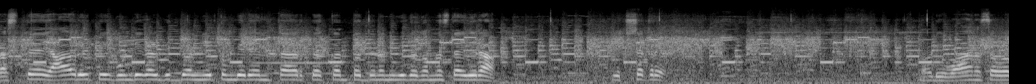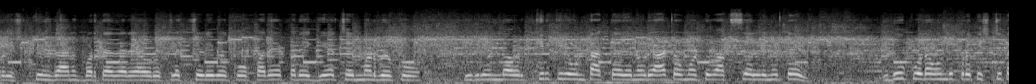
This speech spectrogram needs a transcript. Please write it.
ರಸ್ತೆ ಯಾವ ರೀತಿ ಗುಂಡಿಗಳು ಬಿದ್ದು ಅಲ್ಲಿ ನೀರು ತುಂಬಿದೆ ಅಂತ ಇರ್ತಕ್ಕಂಥದ್ದನ್ನು ನೀವೀಗ ಗಮನಿಸ್ತಾ ಇದ್ದೀರಾ? ವೀಕ್ಷಕರೇ, ನೋಡಿ ವಾಹನ ಸವಾರರು ಎಷ್ಟು ನಿಧಾನಕ್ಕೆ ಬರ್ತಾ ಇದ್ದಾರೆ. ಅವರು ಕ್ಲಚ್ ಹಿಡಿಬೇಕು, ಪದೇ ಪದೇ ಗೇರ್ ಚೇಂಜ್ ಮಾಡಬೇಕು. ಇದರಿಂದ ಅವ್ರ ಕಿರಿಕಿರಿ ಉಂಟಾಗ್ತಾ ಇದೆ. ನೋಡಿ, ಆಟೋಮೋಟಿವ್ ಆಕ್ಸಿಯಲ್ ಲಿಮಿಟೆಡ್. ಇದು ಕೂಡ ಒಂದು ಪ್ರತಿಷ್ಠಿತ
